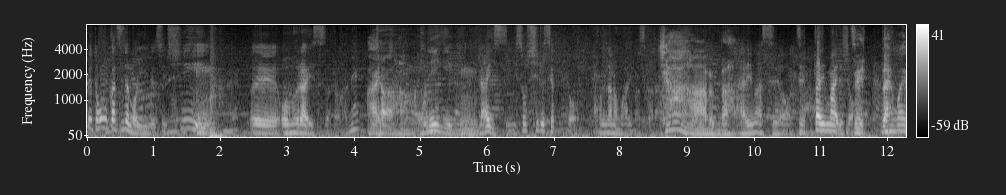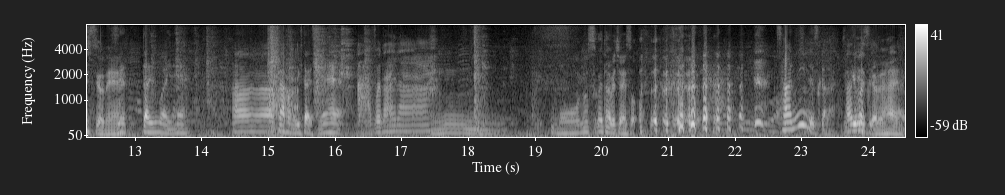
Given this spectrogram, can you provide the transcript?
でとんかつでもいいですし、んえーオムライスだとかね、はい。チャーハンおにぎり、うん。ライス味噌汁セット。こんなのもありますから。チャーハンあるんだ。ありますよ。絶対うまいでしょ。絶対うまいっすよ絶ね対うまいね。あーチャーハンも行きたいですね。危ないな。うん。ものすごい食べちゃいそう。3人ですから3人ですからねはい。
